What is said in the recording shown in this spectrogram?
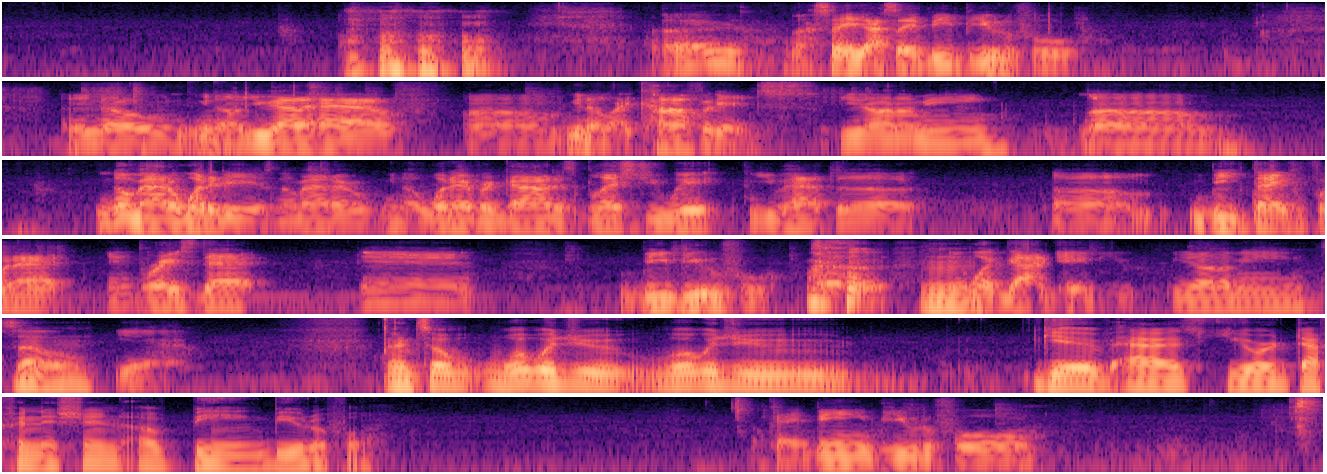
Uh, I say, I say, be beautiful. You know, you know, you gotta have, um, you know, like confidence. You know what I mean? Um, no matter what it is, no matter you know whatever God has blessed you with, you have to um, be thankful for that, embrace that, and be beautiful in what God gave you. You know what I mean? So Mhm. yeah. And so what would you what would you give as your definition of being beautiful? Okay, being beautiful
